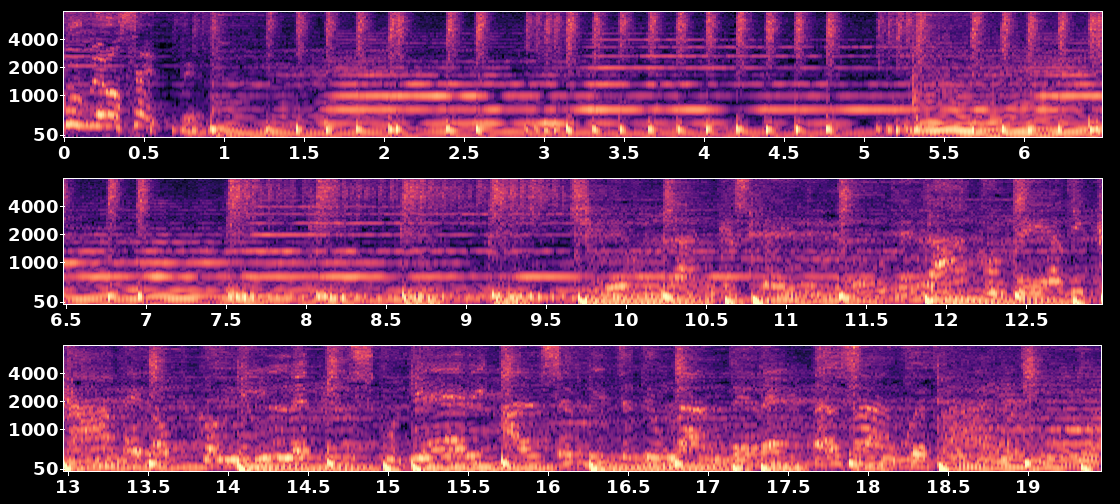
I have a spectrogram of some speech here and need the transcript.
Numero 7. Camelot con mille più scudieri al servizio di un grande re dal sangue puro.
